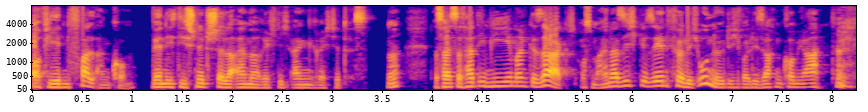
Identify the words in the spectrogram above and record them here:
auf jeden Fall ankommen, wenn nicht die Schnittstelle einmal richtig eingerichtet ist. Ne? Das heißt, das hat ihm nie jemand gesagt. Aus meiner Sicht gesehen völlig unnötig, weil die Sachen kommen ja an.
